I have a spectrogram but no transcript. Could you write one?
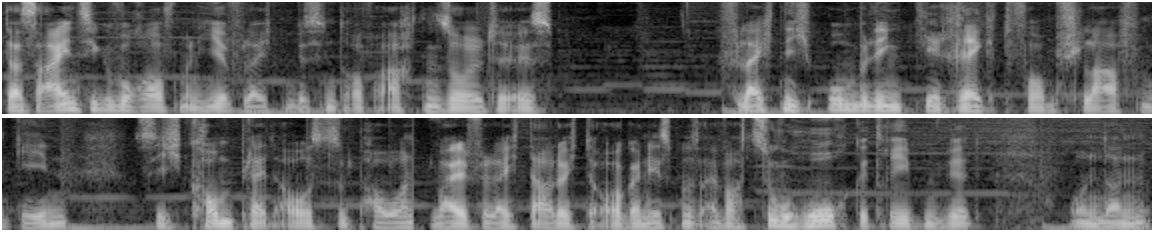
Das Einzige, worauf man hier vielleicht ein bisschen drauf achten sollte, ist, vielleicht nicht unbedingt direkt vorm Schlafen gehen, sich komplett auszupowern, weil vielleicht dadurch der Organismus einfach zu hoch getrieben wird und dann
